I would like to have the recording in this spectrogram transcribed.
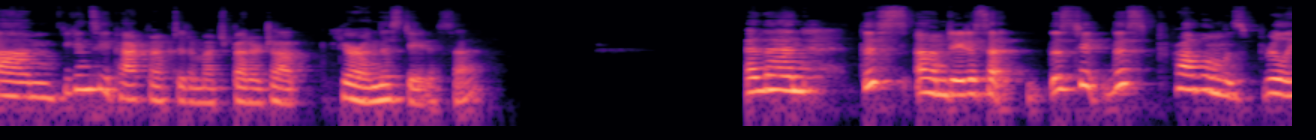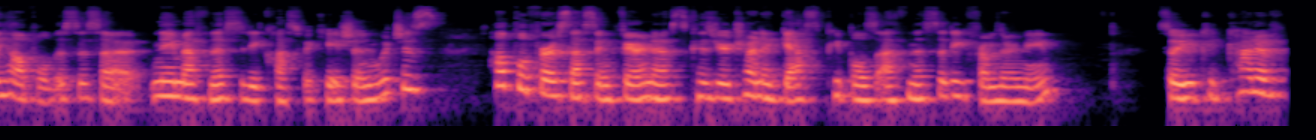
um, you can see PacMap did a much better job here on this data set. And then this um, data set, this, this problem was really helpful. This is a name ethnicity classification, which is helpful for assessing fairness because you're trying to guess people's ethnicity from their name. So you could kind of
